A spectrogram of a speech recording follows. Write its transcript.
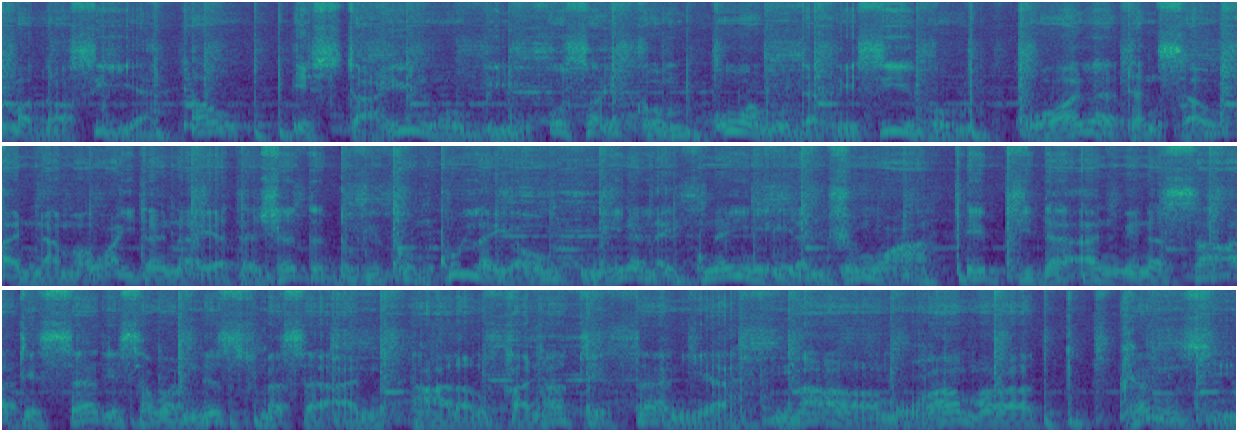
المدرسية أو استعينوا بأسركم ومدرسيهم. ولا تنسوا أن موعدنا يتجدد بكم كل يوم من الاثنين إلى الجمعة ابتداء من الساعة السادسة والنصف مساء على القناة الثانية مع مغامرة كنزي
